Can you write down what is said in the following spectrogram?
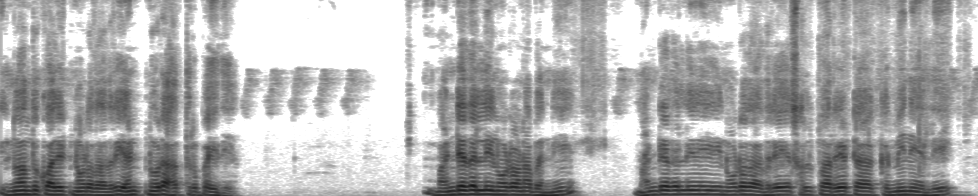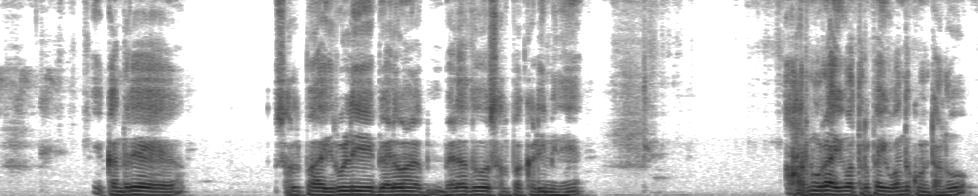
ಇನ್ನೊಂದು ಕ್ವಾಲಿಟಿ ನೋಡೋದಾದರೆ ಎಂಟುನೂರ ಹತ್ತು ರೂಪಾಯಿ ಇದೆ. ಮಂಡ್ಯದಲ್ಲಿ ನೋಡೋಣ ಬನ್ನಿ. ಮಂಡ್ಯದಲ್ಲಿ ನೋಡೋದಾದರೆ ಸ್ವಲ್ಪ ರೇಟ ಕಮ್ಮಿನೇ ಅಲ್ಲಿ ಏಕೆಂದರೆ ಸ್ವಲ್ಪ ಈರುಳ್ಳಿ ಬೆಳೆ, ಬೆಳೆದು ಸ್ವಲ್ಪ ಕಡಿಮೆನೇ. ಆರುನೂರ ಐವತ್ತು ರೂಪಾಯಿ ಒಂದು ಕ್ವಿಂಟಲು.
